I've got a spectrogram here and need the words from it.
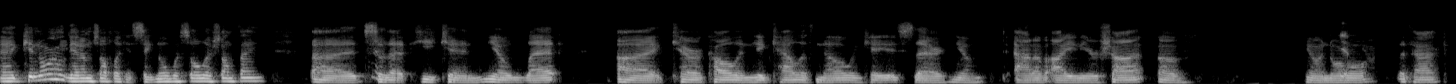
Uh, can Norhill get himself like a signal whistle or something, uh, so that he can, you know, let uh, Caracol and Yig Calith know in case they're, you know, out of eye and earshot of, you know, a normal attack.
